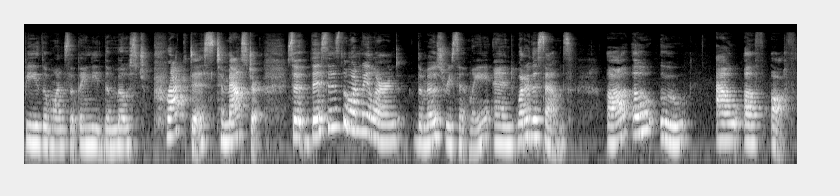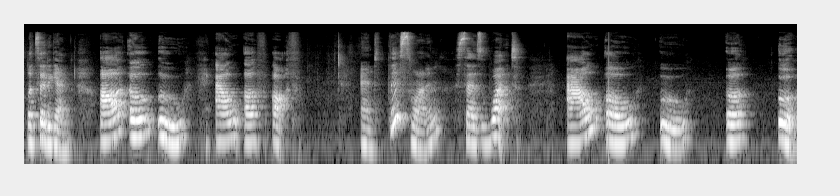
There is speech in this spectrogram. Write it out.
be the ones that they need the most practice to master. So this is the one we learned the most recently, and what are the sounds? Ah, o, oo, ow, uff, off. Let's say it again. Ah, o, oo, ow, uff, off. And this one says what? Ow, o, oo, uh, uh.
